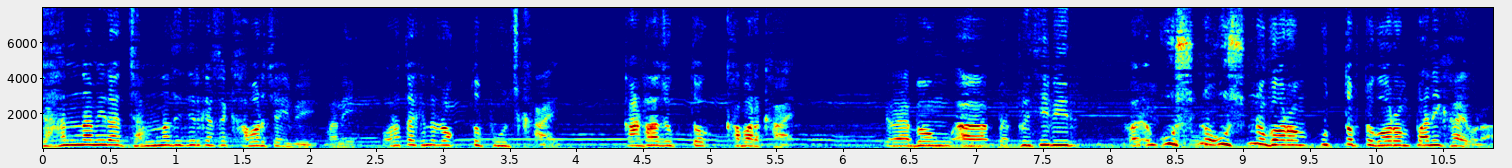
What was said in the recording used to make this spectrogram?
জাহান্নামীরা জান্নাতীদের কাছে খাবার চাইবে। মানে ওরা তো এখানে রক্ত পুজ খায়, কাঁটাযুক্ত খাবার খায়। এবং পৃথিবীর উষ্ণ উষ্ণ গরম, উত্তপ্ত গরম পানি খায় ওরা।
